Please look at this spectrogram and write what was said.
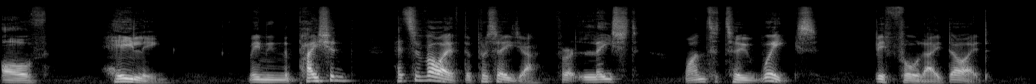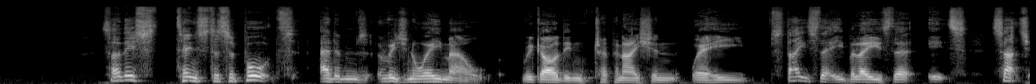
of healing, meaning the patient had survived the procedure for at least one to two weeks before they died. So, this tends to support Adam's original email regarding trepanation, where he states that he believes that it's such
